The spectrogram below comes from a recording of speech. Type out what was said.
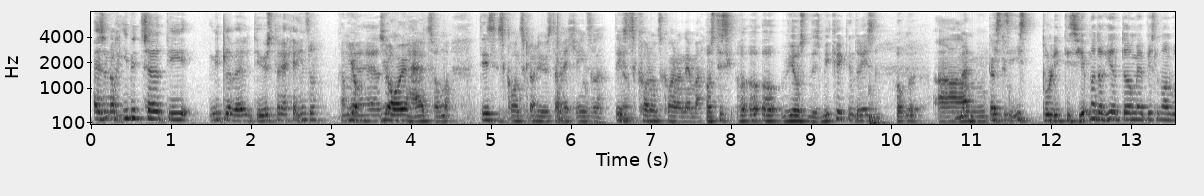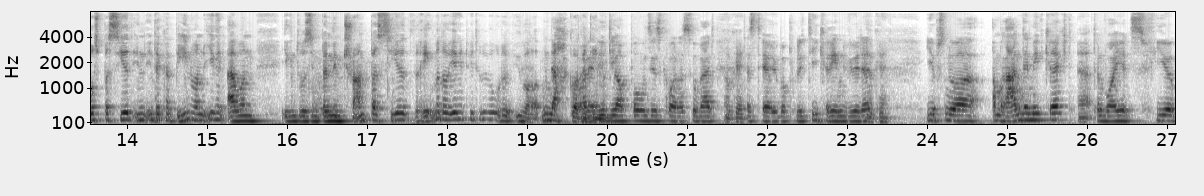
also nach Ibiza, die mittlerweile die Österreicher Insel, kann man Ja, ja, ja, ja, sagen wir. Das ist ganz klar die Österreicher Insel. Das kann uns keiner nehmen. Hast das, wie hast du das mitgekriegt in Dresden? Hat man, Ähm, das- ist, ist, politisiert man da hier und da mal ein bisschen, wenn was passiert in, in der Kabine, wenn, irgend, auch wenn irgendwas in, bei mit dem Trump passiert, redet man da irgendwie drüber oder überhaupt Nein, Gar kein nicht. Thema. Ich glaube, bei uns ist keiner so weit, Okay. dass der über Politik reden würde. Okay. Ich habe es nur am Rande mitgekriegt. Ja. Dann war ich jetzt vier,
